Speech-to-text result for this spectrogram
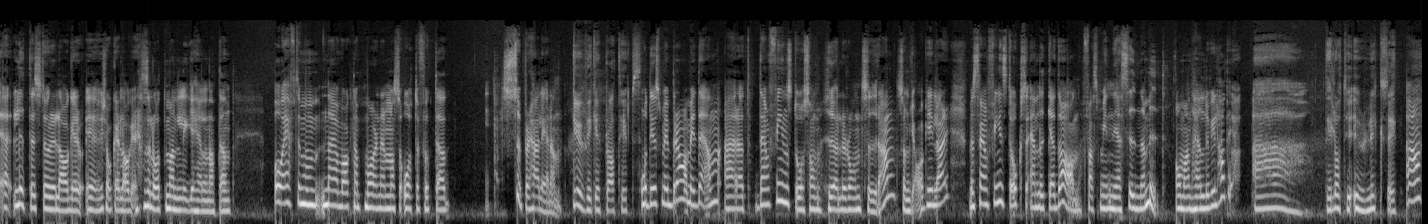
eh, lite större lager, eh, tjockare lager. Så låter man det ligga hela natten. Och efter när jag vaknar på morgonen är man så återfuktad. Superhärlig är den. Gud vilket bra tips. Och det som är bra med den är att den finns då som hyaluronsyran, som jag gillar. Men sen finns det också en likadan, fast med niacinamid, om man hellre vill ha det. Ah, det låter ju urlyxigt. Ja.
